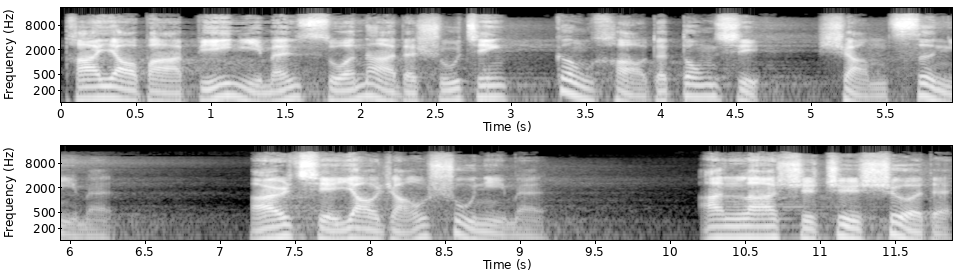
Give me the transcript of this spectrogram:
他要把比你们所纳的赎金更好的东西。赏赐你们，而且要饶恕你们。安拉是至赦的，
